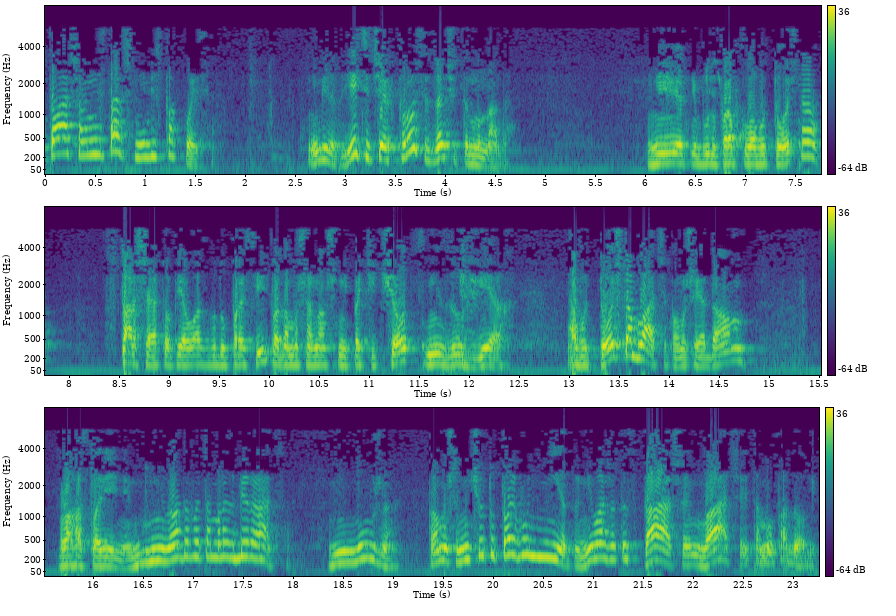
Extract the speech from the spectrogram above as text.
старше, он не старше, не беспокойся. Не беспокойся. Если человек просит, значит ему надо. Нет, не буду пробкову точно. Старшая, а то я вас буду просить, потому что она не потечет снизу вверх. А вы точно младше, потому что я дам благословение. Ну, не надо в этом разбираться. Не нужно. Потому что ничего тут твоего нету. Не важно, ты старший, младший и тому подобное.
